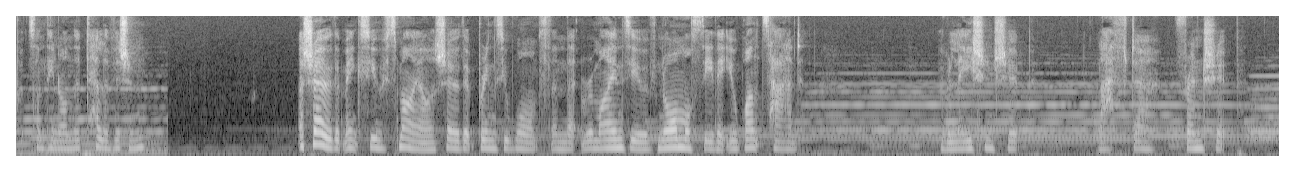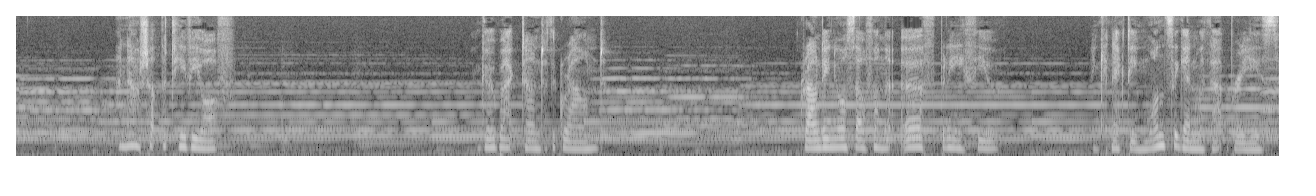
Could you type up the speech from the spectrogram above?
Put something on the television. A show that makes you smile, a show that brings you warmth and that reminds you of normalcy that you once had. A relationship, laughter, friendship. And now shut the TV off And go back down to the ground, grounding yourself on the earth beneath you and connecting once again with that breeze,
